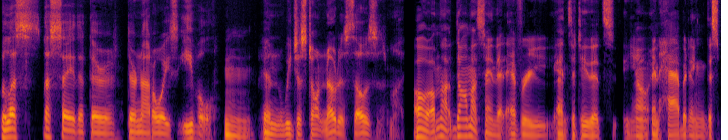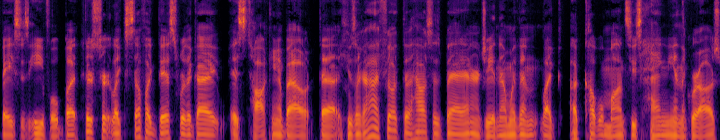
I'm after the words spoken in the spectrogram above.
But let's let's say that they're they're not always evil Hmm. and we just don't notice those as much. Oh, I'm not. No, I'm not saying that every entity that's you know inhabiting the space is evil, but there's certain like stuff like this where the guy is talking about that he was like, oh, I feel like the house has bad energy, and then within like a couple months he's hanging in the garage.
